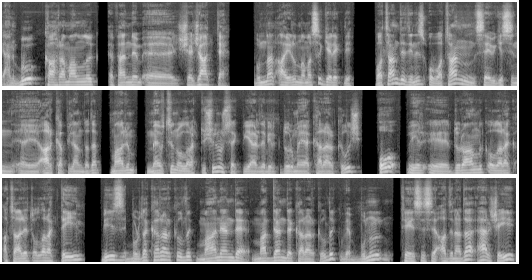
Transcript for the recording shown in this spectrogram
yani bu kahramanlık, efendim e, şecaat de bundan ayrılmaması gerekli. Vatan dediniz o vatan sevgisinin e, arka planda da malum mevtun olarak düşünürsek bir yerde bir durmaya karar kılış o bir e, durağanlık olarak atalet olarak değil Biz burada karar kıldık, manen de, madden de karar kıldık ve bunun tesisi adına da her şeyi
